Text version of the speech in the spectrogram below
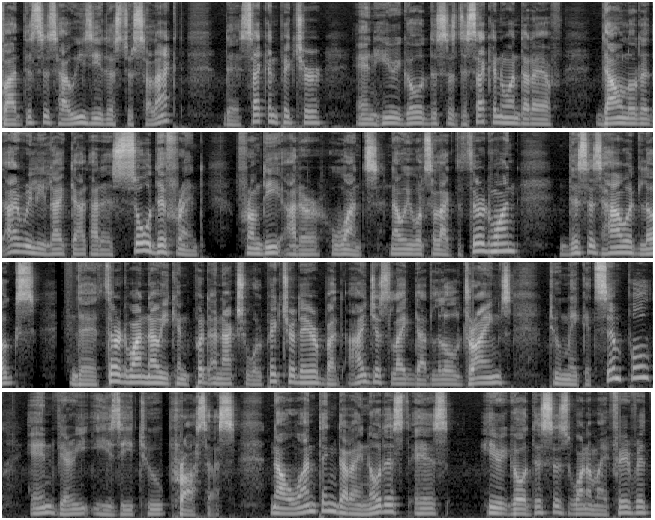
but this is how easy it is to select the second picture. And here you go. This is the second one that I have downloaded. I really like that. That is so different from the other ones. Now we will select the third one. This is how it looks. The third one, now you can put an actual picture there, but I just like that little drawings to make it simple and very easy to process. Now, one thing that I noticed is, here you go, this is one of my favorite,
